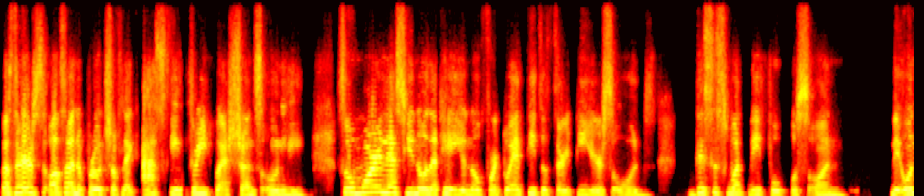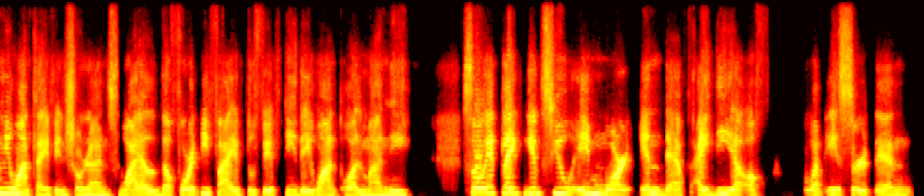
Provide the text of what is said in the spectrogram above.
because there's also an approach of like asking three questions only. So more or less you know that hey you know for 20 to 30 years old this is what they focus on. They only want life insurance while the 45 to 50 they want all money so it like gives you a more in-depth idea of what a certain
